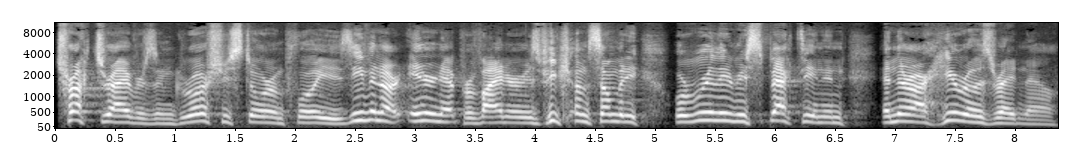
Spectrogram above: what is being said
truck drivers and grocery store employees. Even our internet provider has become somebody we're really respecting, and, and they're our heroes right now.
